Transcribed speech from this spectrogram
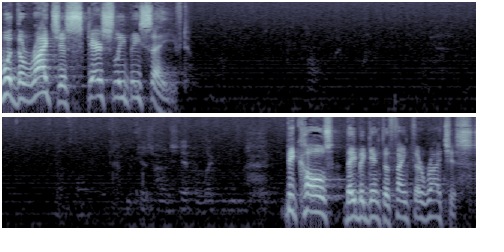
would the righteous scarcely be saved. Because they begin to think they're righteous.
